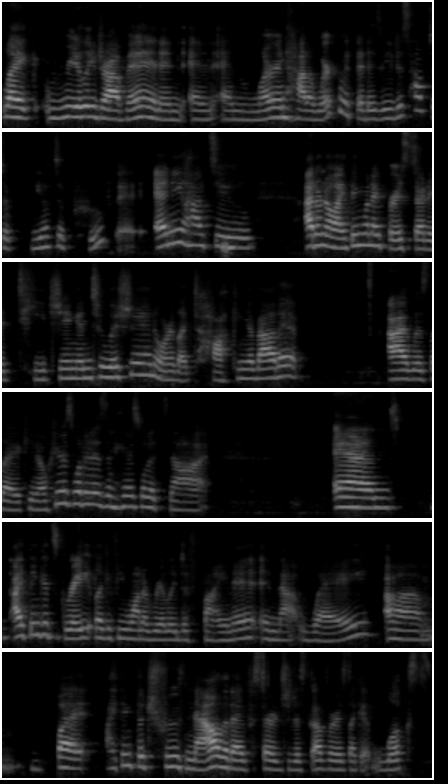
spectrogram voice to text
like really drop in and and and learn how to work with it is you just have to you have to prove it and you have to i don't know i think when i first started teaching intuition or like talking about it i was like you know here's what it is and here's what it's not and i think it's great like if you want to really define it in that way um but i think the truth now that i've started to discover is like it looks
